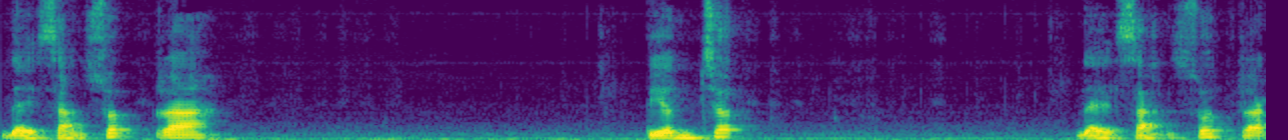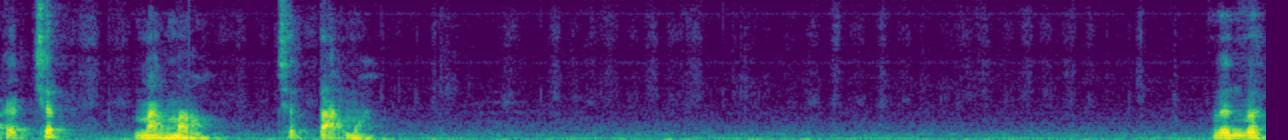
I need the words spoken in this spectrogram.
để sản xuất ra tiền chất để sản xuất ra các chất mang màu chất tạo màu. Vân vân.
